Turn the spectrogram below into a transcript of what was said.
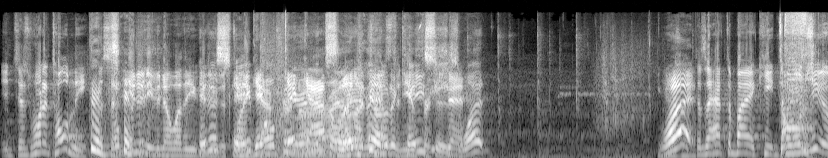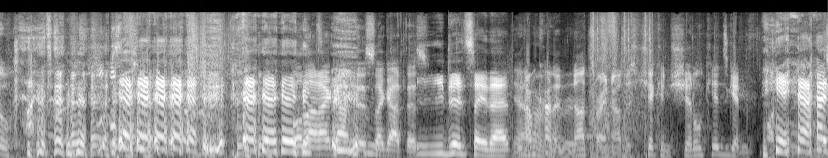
It's just what it told me. Listen, you didn't even know whether you could Hit do this. escape, get- open get your gaslit. inventory, What? Does I have to buy a key? Told you. Hold on, I got this. I got this. You did say that. Yeah, I I'm kind of nuts right now. This chicken shittle kid's getting fucking. Yeah, I I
